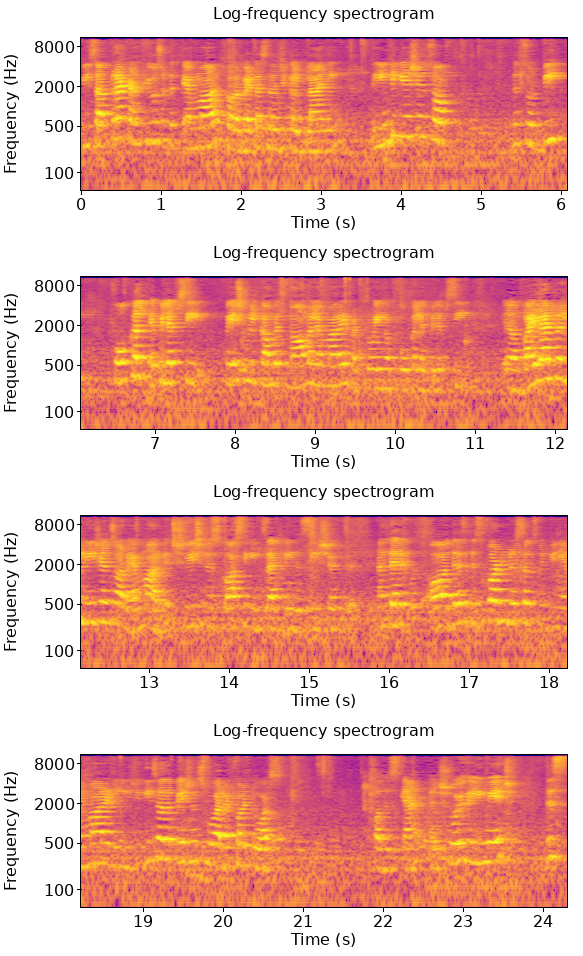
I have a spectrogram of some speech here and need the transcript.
we subtract and fuse it with MR for a better surgical planning. The indications of this would be focal epilepsy. Patient will come with normal MRI but throwing a focal epilepsy. Uh, bilateral lesions on MR, which lesion is causing exactly the seizure. And there, or there is a discordant results between MR and EEG. These are the patients who are referred to us for the scan. I'll show you the image. This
